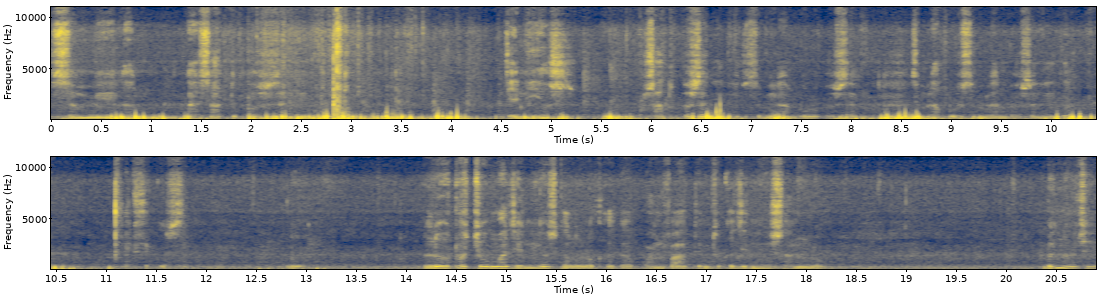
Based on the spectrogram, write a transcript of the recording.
Sembilan eh satu persen itu jenius. Satu persen itu sembilan puluh persen sembilan puluh sembilan persen itu eksekusi. Lu lu percuma jenius kalau lu kagak manfaatin tuh kejeniusan lu bener sih.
